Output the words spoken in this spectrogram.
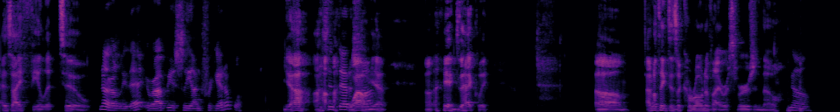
as I feel it too. Not only that, you're obviously unforgettable. Yeah. Isn't that a wow? song? Yeah. Uh, exactly. Um, I don't think there's a coronavirus version though. No.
